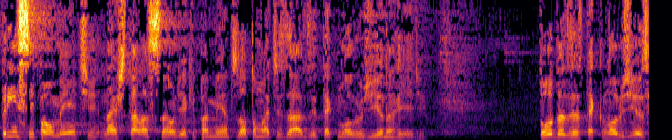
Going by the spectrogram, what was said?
principalmente na instalação de equipamentos automatizados e tecnologia na rede. Todas as tecnologias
